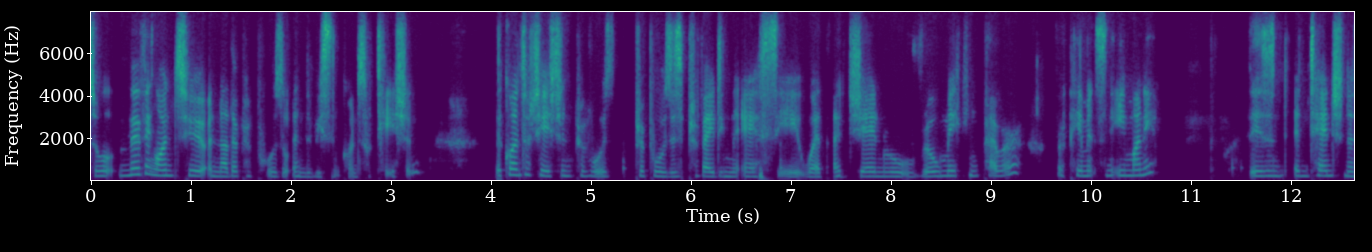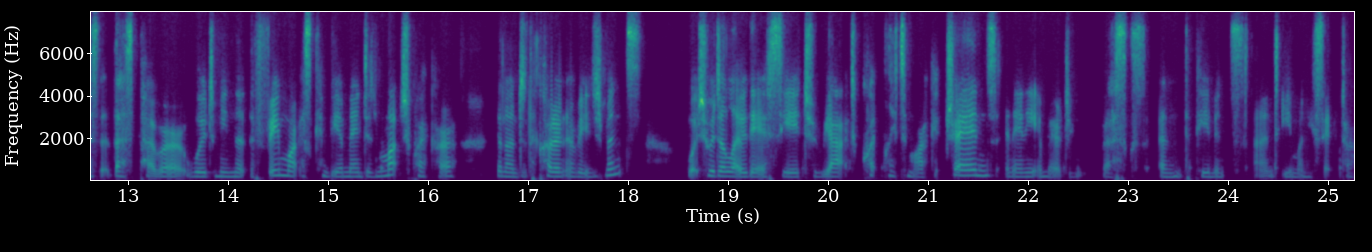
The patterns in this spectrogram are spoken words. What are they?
So moving on to another proposal in the recent consultation. The consultation propose, proposes providing the FCA with a general rulemaking power for payments and e-money. The intention is that this power would mean that the frameworks can be amended much quicker than under the current arrangements, which would allow the FCA to react quickly to market trends and any emerging risks in the payments and e-money sector.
